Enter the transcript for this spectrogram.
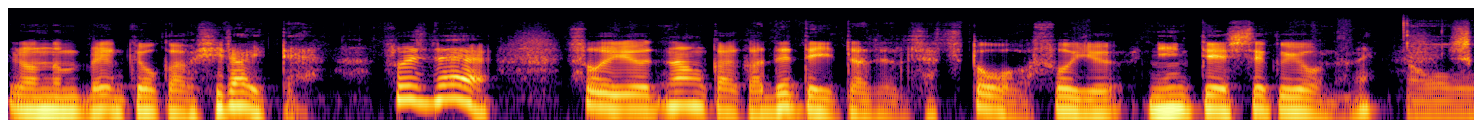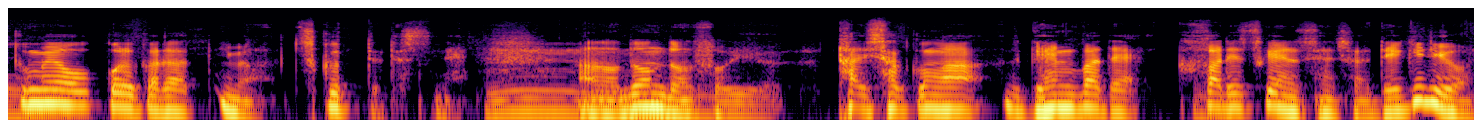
いろんな勉強会を開いて、それで、そういう何回か出ていただいた人を、そういう認定していくようなね、仕組みをこれから今作ってですね、あの、どんどんそういう対策が現場でかかりつけの先生ができるよ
